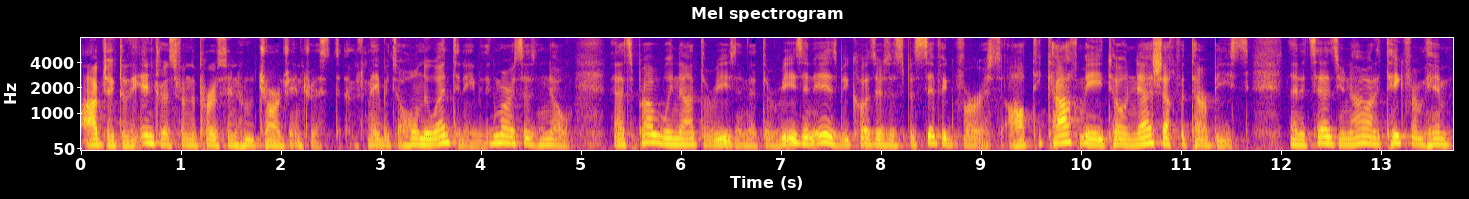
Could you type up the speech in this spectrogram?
object of the interest from the person who charged interest. Maybe it's a whole new entity. But the Gemara says no. That's probably not the reason. That the reason is because there's a specific verse. Al tikach neshach v'tarbis. And it says you're not allowed to take from him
